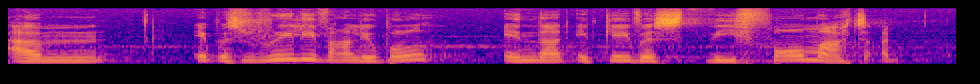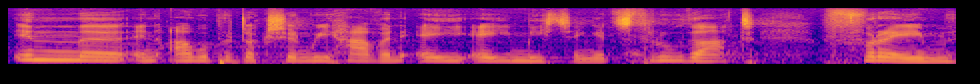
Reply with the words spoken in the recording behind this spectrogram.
Um, it was really valuable in that it gave us the format. Um, in, the, in our production, we have an AA meeting. It's through that frame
